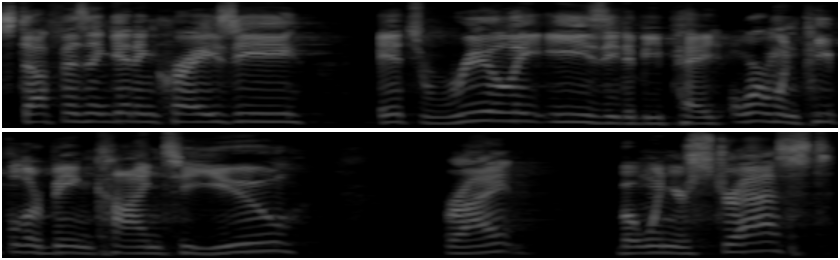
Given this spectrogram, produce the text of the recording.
stuff isn't getting crazy, it's really easy to be patient. Or when people are being kind to you, right? But when you're stressed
